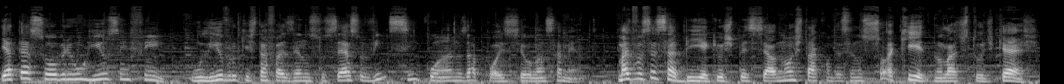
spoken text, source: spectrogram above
e até sobre Um Rio Sem Fim, um livro que está fazendo sucesso 25 anos após seu lançamento. Mas você sabia que o especial não está acontecendo só aqui no Latitude Cash?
